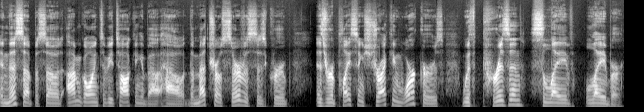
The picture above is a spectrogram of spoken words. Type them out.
in this episode, I'm going to be talking about how the Metro Services Group is replacing striking workers with prison slave labor,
